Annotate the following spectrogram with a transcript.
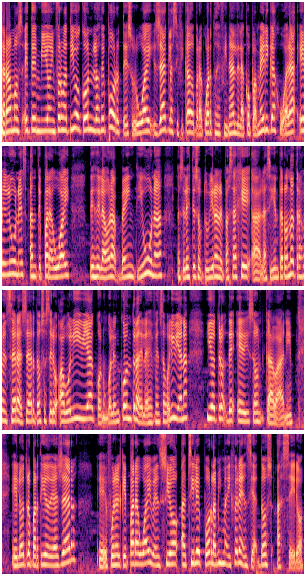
Cerramos este envío informativo con los deportes. Uruguay, ya clasificado para cuartos de final de la Copa América, jugará el lunes ante Paraguay desde la hora 21. Los celestes obtuvieron el pasaje a la siguiente ronda tras vencer ayer 2 a 0 a Bolivia, con un gol en contra de la defensa boliviana y otro de Edison Cavani. El otro partido de ayer. Eh, fue en el que Paraguay venció a Chile por la misma diferencia, 2 a 0.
